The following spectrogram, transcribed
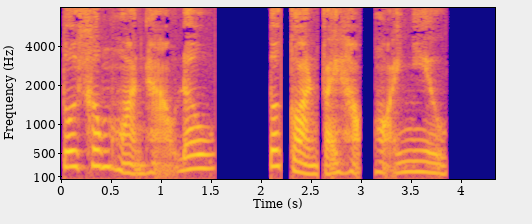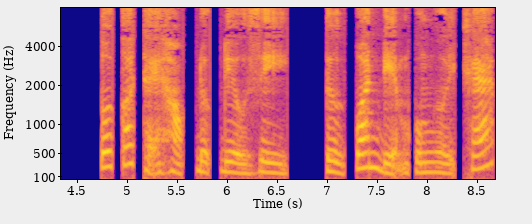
tôi không hoàn hảo đâu, tôi còn phải học hỏi nhiều. Tôi có thể học được điều gì từ quan điểm của người khác?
